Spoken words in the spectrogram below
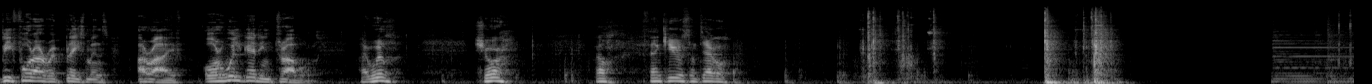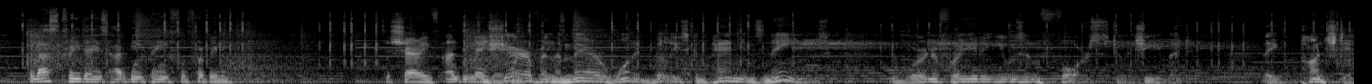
before our replacements arrive, or we'll get in trouble. I will. Sure. Well, thank you, Santiago. The last three days had been painful for Billy. The sheriff and the The mayor. sheriff and the mayor wanted Billy's companions' names and weren't afraid of using force to achieve it. They punched him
